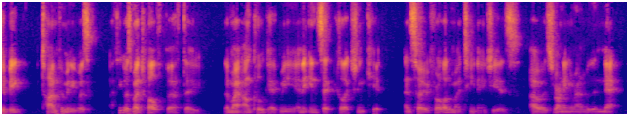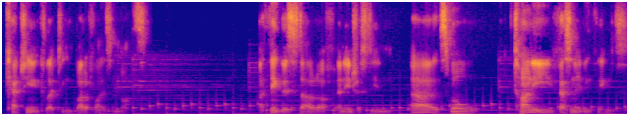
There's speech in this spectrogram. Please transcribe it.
a big time for me was I think it was my 12th birthday that my uncle gave me an insect collection kit. And so for a lot of my teenage years, I was running around with a net catching and collecting butterflies and moths. I think this started off an interest in uh, small, tiny, fascinating things.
